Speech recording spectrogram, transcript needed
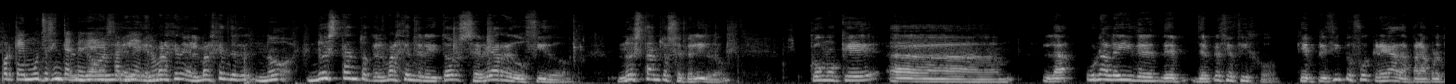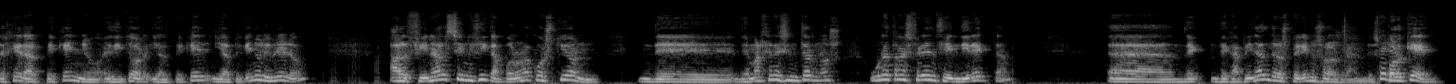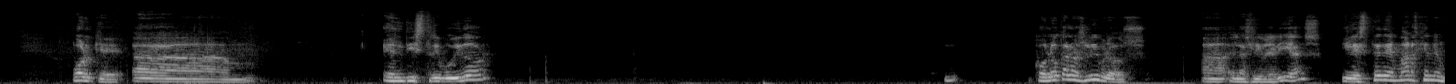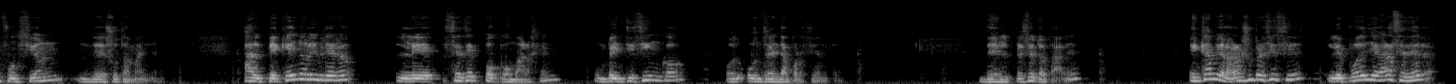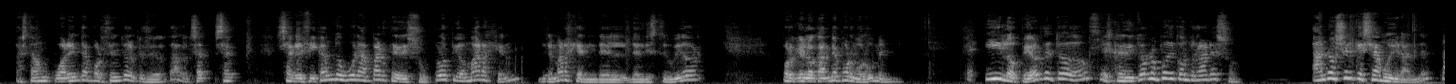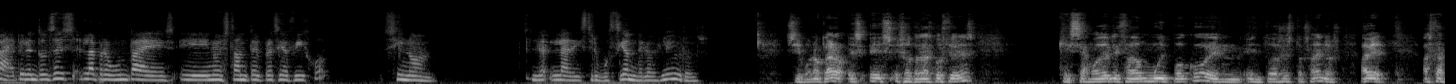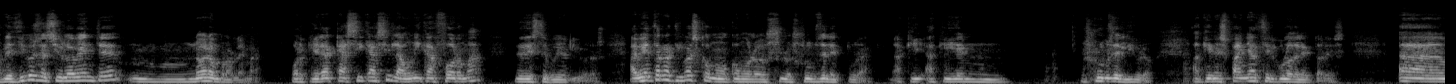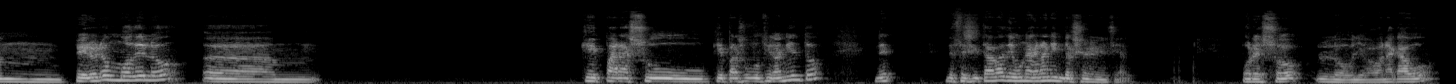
porque hay muchos intermediarios No, el, también, el ¿no? margen, el margen del- no, no es tanto que el margen del editor se vea reducido, no es tanto ese peligro, como que ah, la, una ley de- de- del precio fijo, que en principio fue creada para proteger al pequeño editor y al, peque- y al pequeño librero, al final significa, por una cuestión de, de márgenes internos, una transferencia indirecta eh, de, capital de los pequeños a los grandes. Pero- ¿Por qué? Porque ah, el distribuidor coloca los libros ah, en las librerías y les cede margen en función de su tamaño. Al pequeño librero le cede poco margen, un 25 o un 30% del precio total. ¿eh? En cambio, a la gran superficie le puede llegar a ceder hasta un 40% del precio total, sa- sa- sacrificando buena parte de su propio margen, del margen del distribuidor, porque lo cambia por volumen. Y lo peor de todo Sí. es que el editor no puede controlar eso, a no ser que sea muy grande. Vale, pero entonces la pregunta es, eh, no es tanto el precio fijo, sino la, la distribución de los libros. Sí, bueno, claro, es, es- es otra de las cuestiones que se ha modernizado muy poco en, en todos estos años. A ver, hasta principios del siglo XX mm, no era un problema, porque era casi casi la única forma de distribuir libros. Había alternativas como, como los, los clubs de lectura, aquí, aquí en los clubs del libro, aquí en España el Círculo de Lectores. Pero era un modelo que para su que para su funcionamiento ne- necesitaba de una gran inversión inicial. Por eso lo llevaban a cabo,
